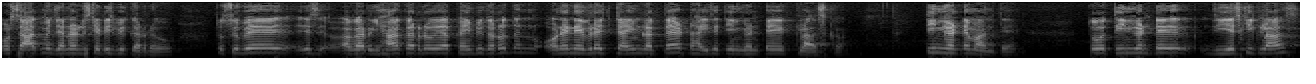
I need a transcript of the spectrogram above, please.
और साथ में जनरल स्टडीज़ भी कर रहे हो तो सुबह अगर यहाँ कर रहे हो या कहीं भी करो तो ऑन एन एवरेज टाइम लगता है ढाई से तीन घंटे एक क्लास का। तीन घंटे मानते हैं। तो तीन घंटे जीएस की क्लास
